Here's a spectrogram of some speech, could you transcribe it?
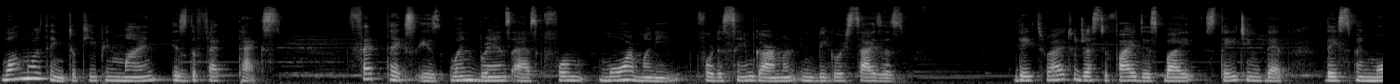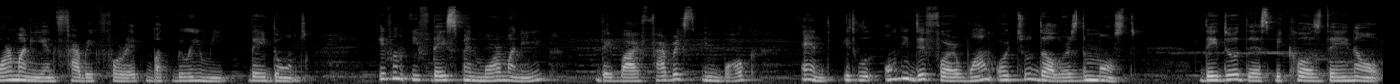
One more thing to keep in mind is the fat tax. Fat tax is when brands ask for more money for the same garment in bigger sizes. They try to justify this by stating that they spend more money and fabric for it, but believe me, they don't. Even if they spend more money, they buy fabrics in bulk and it will only differ one or two dollars the most. They do this because they know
